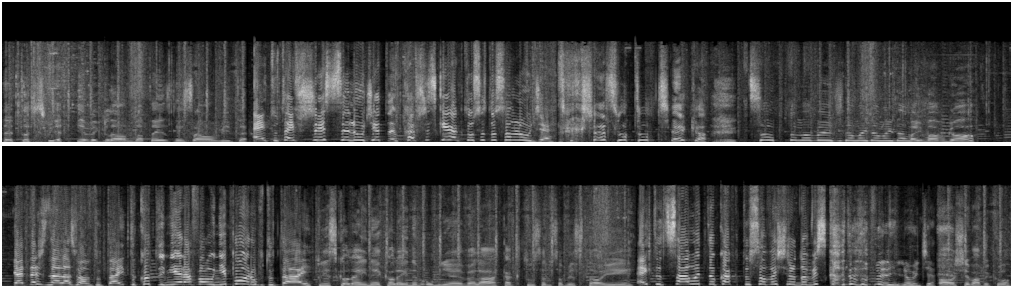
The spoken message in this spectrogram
Ale to świetnie wygląda, to jest niesamowite. Ej, tutaj wszyscy ludzie, wszystkie kaktusy to są ludzie. Krzesło tu ucieka! Co to ma być? Dawaj, dawaj, dawaj, mam go. Ja też znalazłam tutaj, tylko ty mnie, Rafał, nie porób tutaj. Tu jest kolejny, kolejnym u mnie, Ewela, kaktusem sobie stoi. Ej, tu całe to kaktusowe środowisko to byli ludzie. O, siema, byku.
